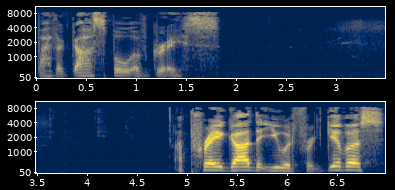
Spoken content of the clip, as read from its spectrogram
by the gospel of grace. I pray, God, that you would forgive us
